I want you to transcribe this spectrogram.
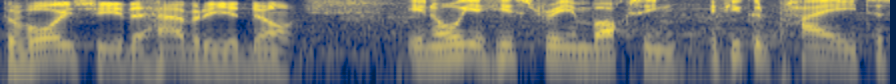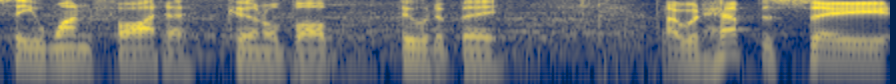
The voice, you either have it or you don't. In all your history in boxing, if you could pay to see one fighter, Colonel Bob, who would it be? I would have to say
